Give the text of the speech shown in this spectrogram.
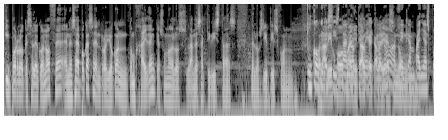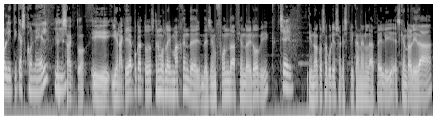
Y por lo que se le conoce, en esa época se enrolló con Tom Hayden, que es uno de los grandes activistas de los hippies con, con Abby congresista Hoffman y tal, que acabaría siendo hace un, campañas políticas con él. Mm. Exacto. Y, y en aquella época todos tenemos la imagen de, de Jane Fonda haciendo aeróbic. Sí. Y una cosa curiosa que explican en la peli es que en realidad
